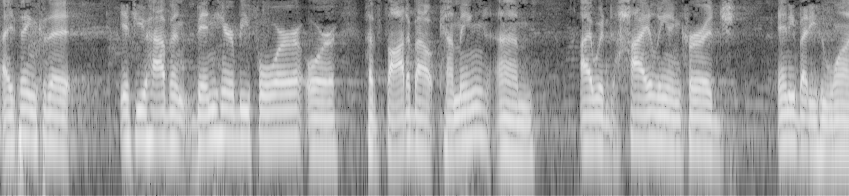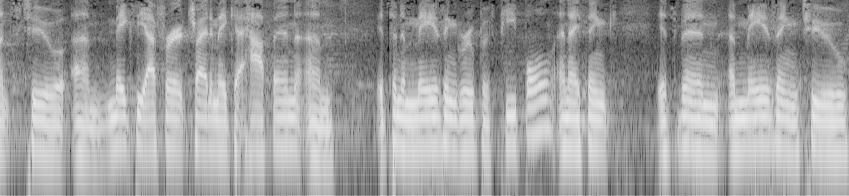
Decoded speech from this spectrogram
I think that if you haven't been here before or have thought about coming, um, I would highly encourage anybody who wants to um, make the effort, try to make it happen. Um, it's an amazing group of people, and I think it's been amazing to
